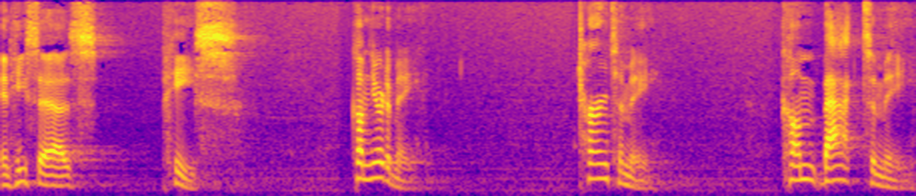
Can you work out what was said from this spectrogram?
and he says, Peace. Come near to me. Turn to me. Come back to me.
